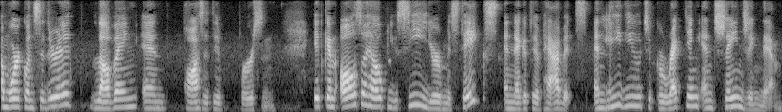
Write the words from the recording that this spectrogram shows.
a more considerate, loving, and positive person. It can also help you see your mistakes and negative habits and lead you to correcting and changing them.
